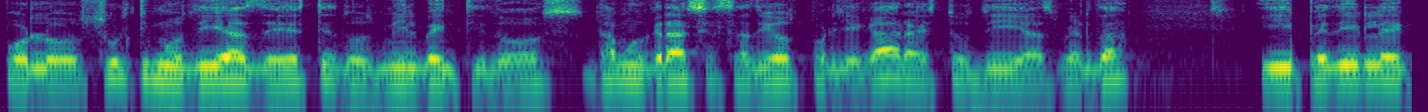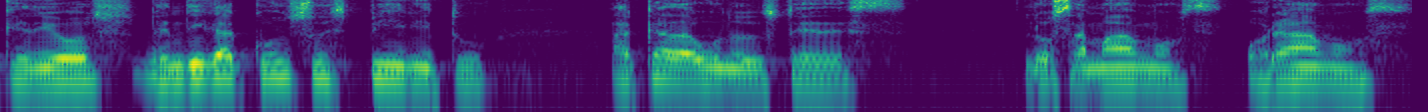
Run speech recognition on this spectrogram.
por los últimos días de este 2022. Damos gracias a Dios por llegar a estos días, ¿verdad? Y pedirle que Dios bendiga con su espíritu a cada uno de ustedes. Los amamos, oramos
